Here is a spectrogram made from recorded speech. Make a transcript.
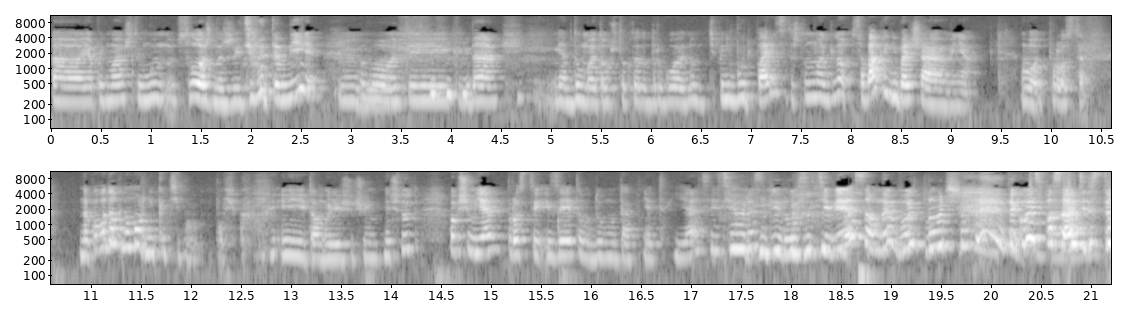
я понимаю, что ему ну, сложно жить в этом мире. Вот, и когда я думаю о том, что кто-то другой, ну, типа, не будет париться, то что многие... Ну, собака небольшая у меня. Вот, просто. На поводок намордника, типа, пофиг. И там или еще что-нибудь начнут. В общем, я просто из-за этого думаю, так, нет, я с этим разберусь. Тебе со мной будет лучше. Такое спасательство.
